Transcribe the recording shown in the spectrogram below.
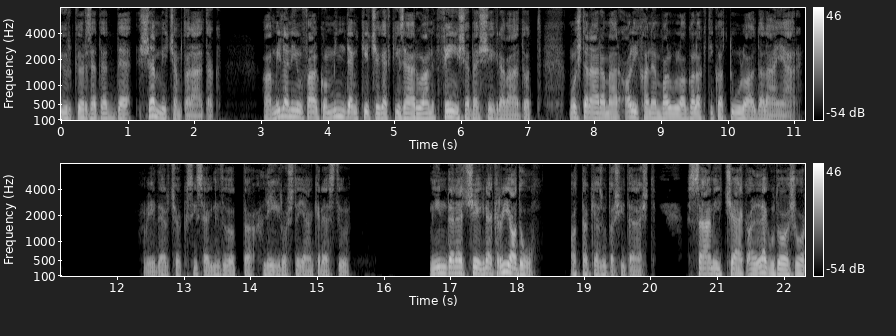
űrkörzetet, de semmit sem találtak. A Millennium Falcon minden kétséget kizáróan fénysebességre váltott, mostanára már alig, hanem való a galaktika túloldalán jár. Véder csak sziszegni tudott a légrostéján keresztül. Minden egységnek riadó! adta ki az utasítást. Számítsák a legutolsó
